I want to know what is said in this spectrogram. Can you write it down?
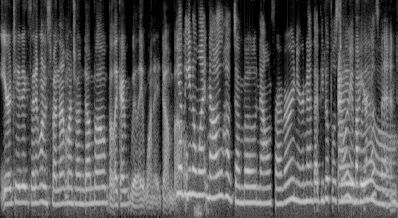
irritated because I didn't want to spend that much on Dumbo, but like I really wanted Dumbo. Yeah, but you know what? Now you'll have Dumbo now and forever, and you're gonna have that beautiful story I about your husband.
